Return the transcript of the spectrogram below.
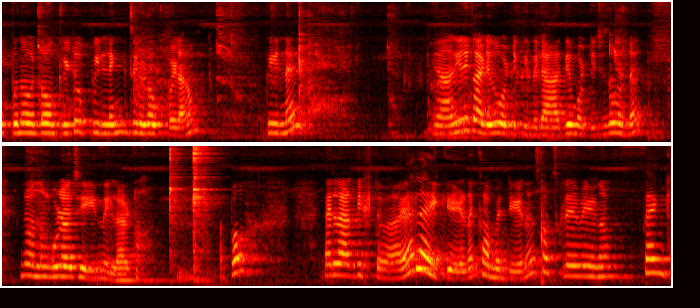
ഉപ്പ് നോക്കിയിട്ട് ഉപ്പില്ലെങ്കിൽ ചൂട് ഉപ്പിടാം. പിന്നെ ഞാനിനി കടുക് പൊട്ടിക്കുന്നില്ല. ആദ്യം പൊട്ടിച്ചത് കൊണ്ട് ഇനി ഒന്നും കൂടെ ചെയ്യുന്നില്ല കേട്ടോ. അപ്പോൾ എല്ലാവർക്കും ഇഷ്ടമായ ലൈക്ക് ചെയ്യണം കമന്റ് ചെയ്യണം സബ്സ്ക്രൈബ് ചെയ്യണം. താങ്ക്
